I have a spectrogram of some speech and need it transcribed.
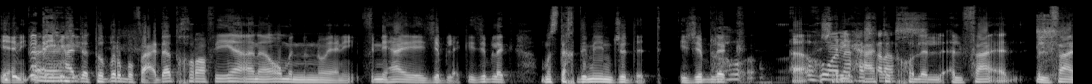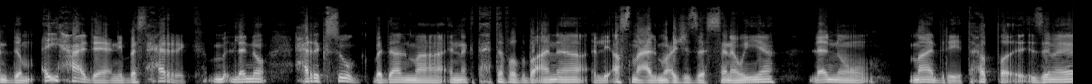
يعني إيه. أي حاجة تضربه في أعداد خرافية أنا أؤمن إنه يعني في النهاية يجيب لك يجيب لك مستخدمين جدد يجيب لك هو- آه، شريحة. تدخل ال- الفا... الفاندوم. أي حاجة يعني بس حرك. لأنه حرك سوق بدل ما إنك تحتفظ بأنا اللي أصنع المعجزة السنوية لأنه ما أدري تحط زي ما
